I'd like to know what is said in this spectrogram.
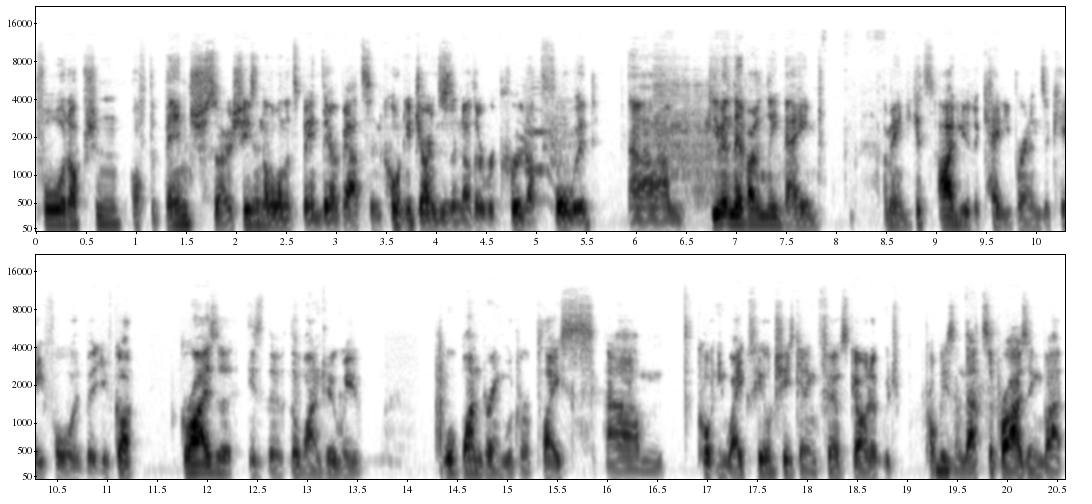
forward option off the bench, so she's another one that's been thereabouts. And Courtney Jones is another recruit up forward. Um, given they've only named, I mean, you could argue that Katie Brennan's a key forward, but you've got Greiser is the the one who we were wondering would replace um, Courtney Wakefield. She's getting first go at it, which probably isn't that surprising, but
